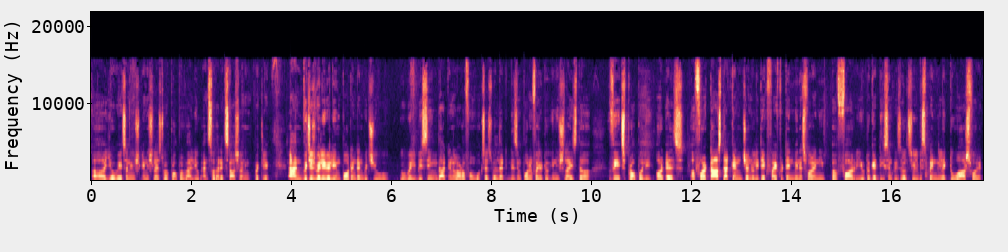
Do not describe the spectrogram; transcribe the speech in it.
uh, your weights are initialized to a proper value and so that it starts learning quickly. And which is really, really important and which you will be seeing that in a lot of homeworks as well, that it is important for you to initialize the weights properly, or else uh, for a task that can generally take five to 10 minutes for, any, uh, for you to get decent results, you'll be spending like two hours for it,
